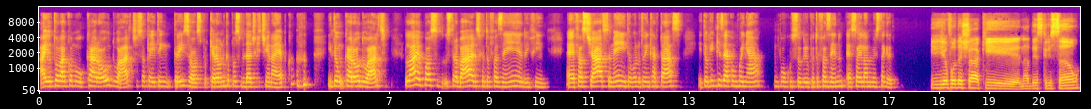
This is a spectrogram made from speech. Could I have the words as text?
Aí eu tô lá como Carol Duarte, só que aí tem três Os, porque era a única possibilidade que tinha na época. Então, Carol Duarte. Lá eu posto os trabalhos que eu tô fazendo, enfim. É, faço teatro também, então quando eu tô em cartaz. Então, quem quiser acompanhar um pouco sobre o que eu tô fazendo, é só ir lá no meu Instagram. E eu vou deixar aqui na descrição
